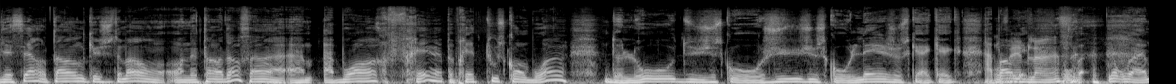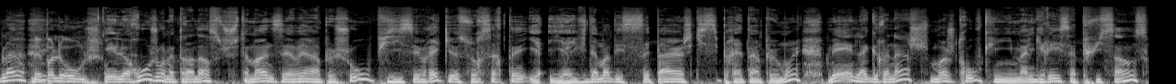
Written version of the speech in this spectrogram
laissait entendre que justement, on, on a tendance hein, à, à boire frais à peu près tout ce qu'on boit, de l'eau, du jusqu'au jus, jusqu'au lait, jusqu'à à Au part vin les- blanc. au vin- non, au vin blanc. Mais pas le rouge. Et le rouge, on a tendance justement à le servir un peu chaud. Puis c'est vrai que sur certains, il y, y a évidemment des cépages qui s'y prêtent un peu moins. Mais la grenache, moi je trouve qu'il, malgré sa puissance,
